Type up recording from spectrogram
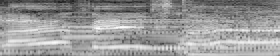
Life is life.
